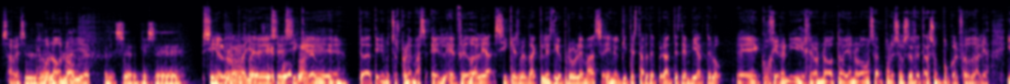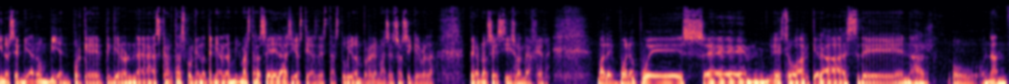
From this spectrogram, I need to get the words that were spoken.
¿sabes? El no, no. puede ser que se Sí, el roleplayer ese sí que tiene muchos problemas. El, el, Feudalia sí que es verdad que les dio problemas en el kit starter, pero antes de enviártelo, eh, cogieron y dijeron, no, todavía no lo vamos a... Por eso se retrasó un poco el Feudalia. Y nos enviaron bien, porque pidieron unas cartas porque no tenían las mismas traseras y hostias de estas. Tuvieron problemas, eso sí que es verdad. Pero no sé si son de AGR. Vale, bueno, pues eh, esto, arqueras de NAR o, NAND,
